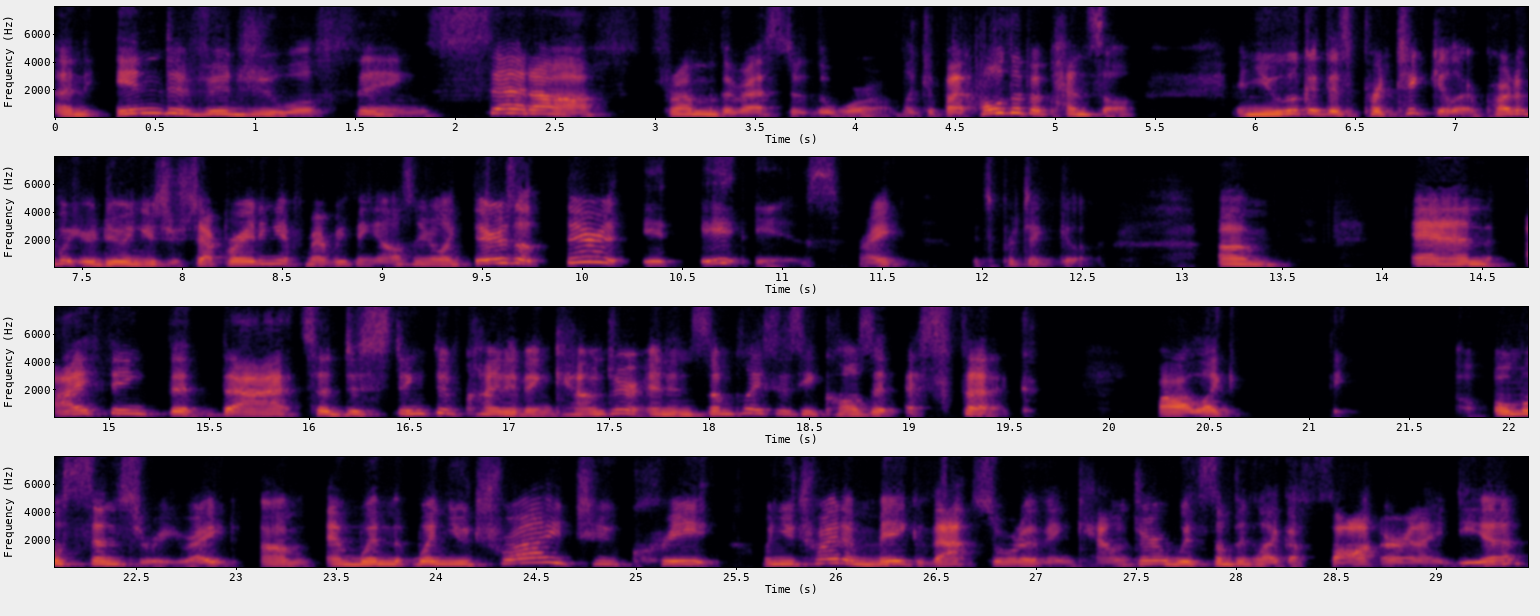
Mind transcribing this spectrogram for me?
an individual thing set off from the rest of the world. Like if I hold up a pencil and you look at this particular part of what you're doing is you're separating it from everything else and you're like there's a there it it is right? It's particular. Um and i think that that's a distinctive kind of encounter and in some places he calls it aesthetic. Uh like almost sensory right? Um and when when you try to create when you try to make that sort of encounter with something like a thought or an idea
